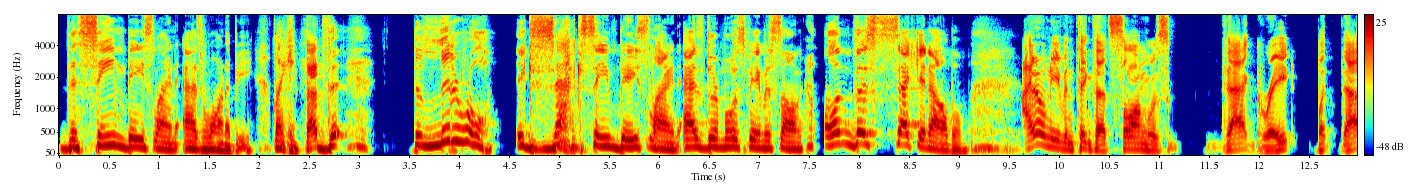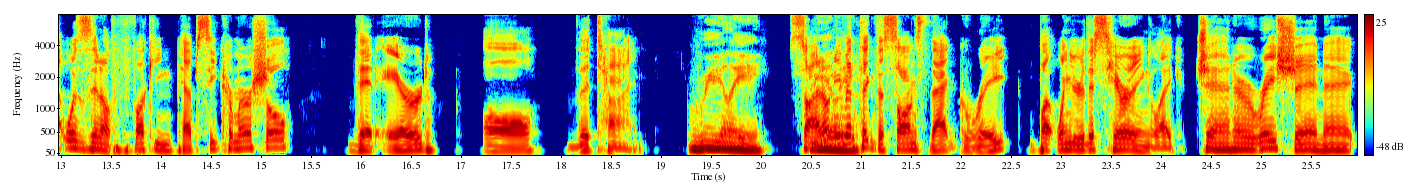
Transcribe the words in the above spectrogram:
the same bass line as Wannabe. Like That- the the literal exact same bass line as their most famous song on the second album. I don't even think that song was that great, but that was in a fucking Pepsi commercial that aired all the time. Really? So I don't even think the song's that great. But when you're this hearing like Generation X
